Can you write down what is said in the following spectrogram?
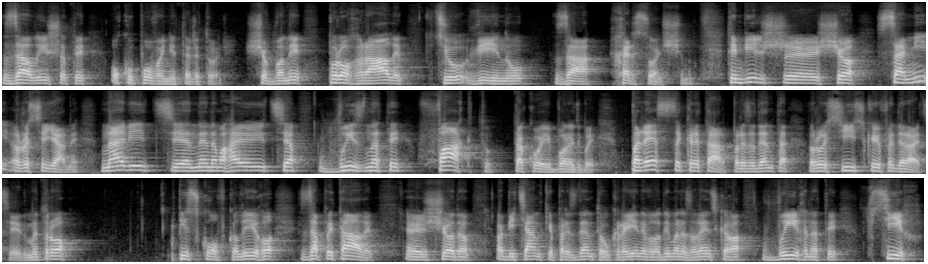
залишити окуповані території, щоб вони програли цю війну за Херсонщину. Тим більше, що самі росіяни навіть е, не намагаються визнати факту такої боротьби. Прес-секретар президента Російської Федерації Дмитро Пісков, коли його запитали е, щодо обіцянки президента України Володимира Зеленського вигнати всіх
